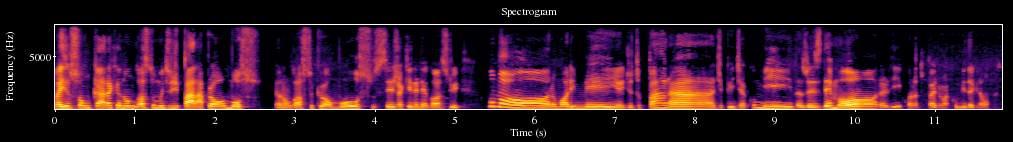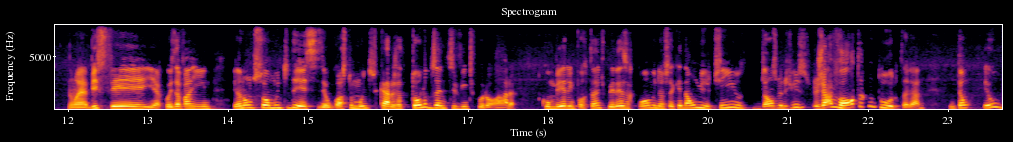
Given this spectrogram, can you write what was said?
mas eu sou um cara que eu não gosto muito de parar para o almoço. Eu não gosto que o almoço seja aquele negócio de uma hora, uma hora e meia de tu parar, de pedir a comida, às vezes demora ali, quando tu pede uma comida que não, não é buffet e a coisa vai indo. Eu não sou muito desses, eu gosto muito de, cara, já tô no 220 por hora, comer é importante, beleza, come, não sei o que, dá um minutinho, dá uns minutinhos, já volta com tudo, tá ligado? Então, eu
